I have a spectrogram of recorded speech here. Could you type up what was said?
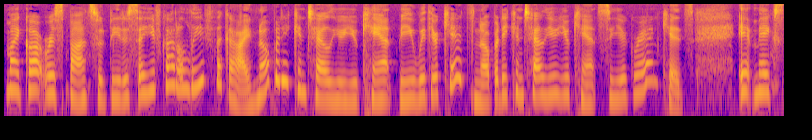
my gut response would be to say, You've got to leave the guy. Nobody can tell you you can't be with your kids. Nobody can tell you you can't see your grandkids. It makes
